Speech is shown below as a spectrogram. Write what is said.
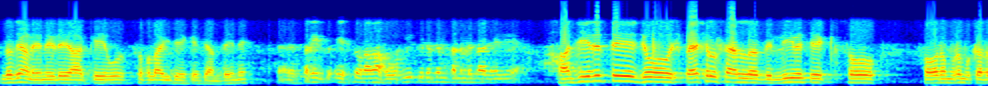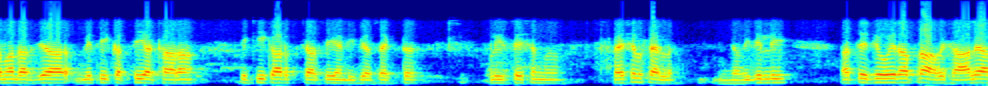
ਲੁਧਿਆਣੇ ਨੇੜੇ ਆ ਕੇ ਉਹ ਸਪਲਾਈ ਦੇ ਕੇ ਜਾਂਦੇ ਨੇ। ਸਰ ਇਸ ਤੋਂ ਇਲਾਵਾ ਹੋਰ ਵੀ ਕਿਹੜੇ ਤੇ ਮੁਕੱਦਮੇ ਦਰਜ ਹੈਗੇ ਆ? ਹਾਂਜੀ ਇਹਦੇ ਤੇ ਜੋ ਸਪੈਸ਼ਲ ਸੈੱਲ ਦਿੱਲੀ ਵਿੱਚ 100 100 ਨੰਬਰ ਮੁਕੱਦਮਾ ਦਰਜ ਆ ਮਿਤੀ 31 18 2185 NDPS act police station special cell ਨਵੀਂ ਦਿੱਲੀ ਅਤੇ ਜੋ ਇਹਦਾ ਭਰਾ ਵਿਸ਼ਾਲ ਆ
